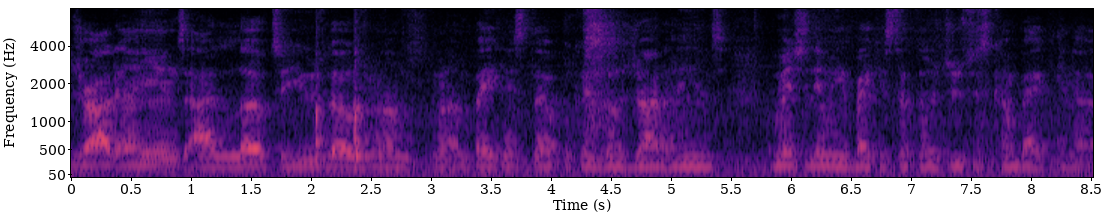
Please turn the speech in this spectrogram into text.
dried onions. I love to use those when I'm when I'm baking stuff because those dried onions, eventually when you're baking stuff, those juices come back and uh,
